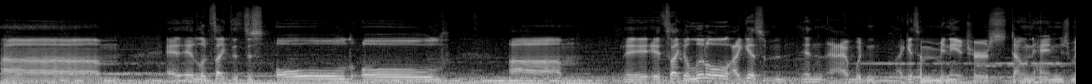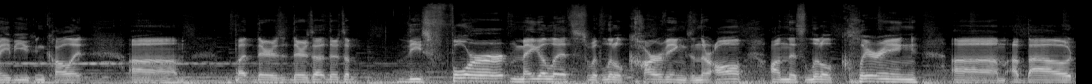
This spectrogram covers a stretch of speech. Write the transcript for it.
Um, it, it looks like it's this old, old. Um, it- it's like a little, I guess, in, I wouldn't, I guess, a miniature Stonehenge, maybe you can call it. Um, but there's there's a there's a these four megaliths with little carvings, and they're all on this little clearing um, about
